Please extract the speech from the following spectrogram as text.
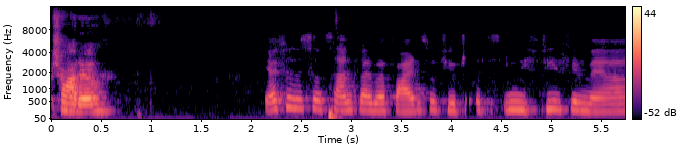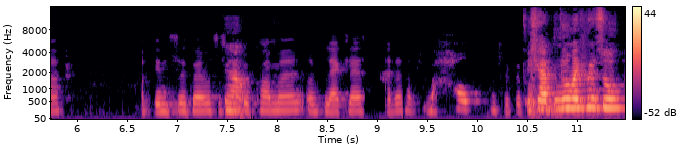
schade. Ja, ich finde es interessant, weil bei Fridays for Future ist es irgendwie viel, viel mehr auf Instagram das Ja. mitbekommen und Black Lives Matter habe ich überhaupt nicht mitbekommen. Ich habe nur manchmal so,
